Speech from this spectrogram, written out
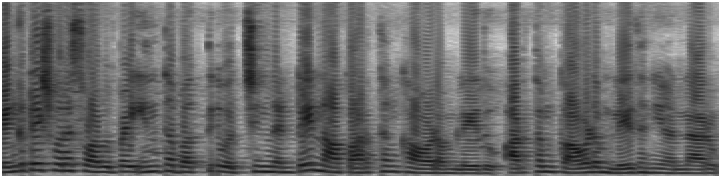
వెంకటేశ్వర స్వామిపై ఇంత భక్తి వచ్చిందంటే నాకు అర్థం కావడం లేదు అర్థం కావడం లేదని అన్నారు.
